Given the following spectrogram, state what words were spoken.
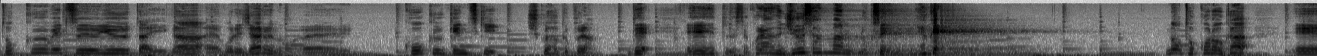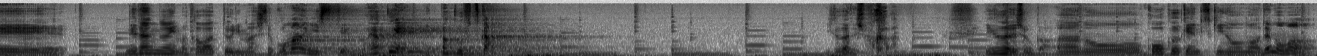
特別優待が、えー、これ JAL の、えー、航空券付き宿泊プランで、えー、っとですね、これはね、13万6200円のところが、えー、値段が今変わっておりまして、5万1500円、1泊2日。いかがでしょうか？いかがでしょうか？あのー、航空券付きの、まあでもま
